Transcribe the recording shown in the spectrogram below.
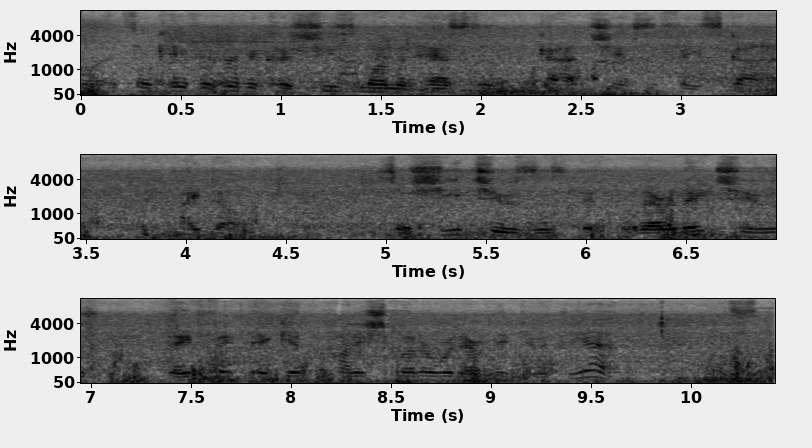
Well, it's okay for her because she's the one that has to God. She has to face God. I don't. So she chooses if whatever they choose, they they get punishment or whatever they do at the end.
